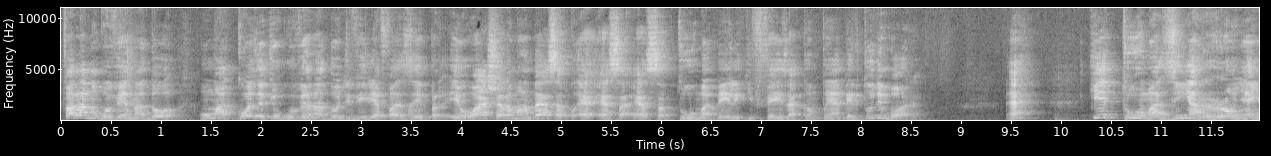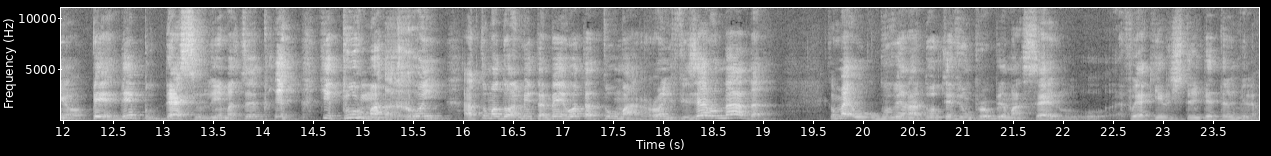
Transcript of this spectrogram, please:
Falar no governador, uma coisa que o governador deveria fazer, pra, eu acho, era mandar essa, é, essa, essa turma dele que fez a campanha dele tudo embora. É? Que turmazinha ruim, hein? Ó. Perder pro Décio Lima. Que turma ruim. A turma do Amin também, outra turma ruim. Fizeram nada. Como é? O governador teve um problema sério. Foi aqueles 33 milhões.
